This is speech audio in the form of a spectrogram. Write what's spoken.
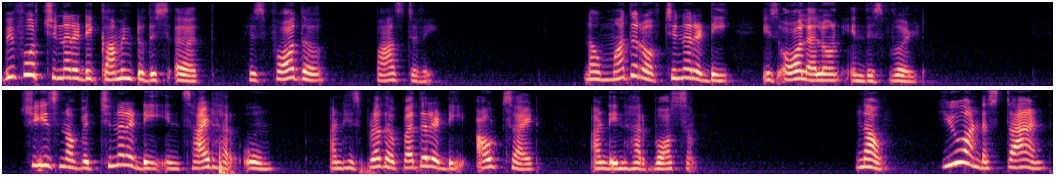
Before Chinnareddy coming to this earth, his father passed away. Now mother of Chinnareddy is all alone in this world. She is now with Chinnareddy inside her home and his brother Pedareddy outside and in her bosom. Now, you understand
